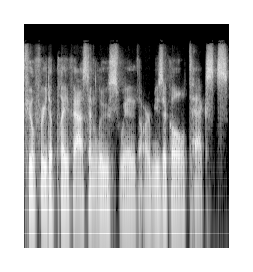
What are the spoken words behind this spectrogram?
feel free to play fast and loose with our musical texts.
